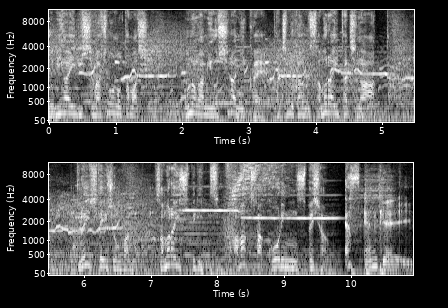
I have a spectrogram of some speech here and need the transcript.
よみがえりし魔性の魂。尾の神を修羅に変え立ち向かう侍たちがあった。プレイステーション版「サムライスピリッツ天草降臨スペシャル」SNK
